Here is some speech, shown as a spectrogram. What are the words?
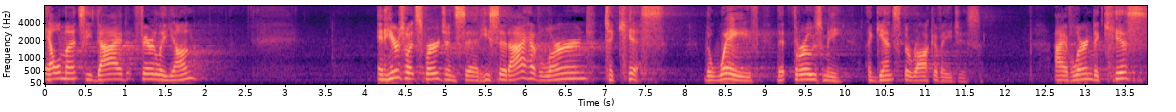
ailments. He died fairly young. And here's what Spurgeon said He said, I have learned to kiss the wave that throws me against the rock of ages. I have learned to kiss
